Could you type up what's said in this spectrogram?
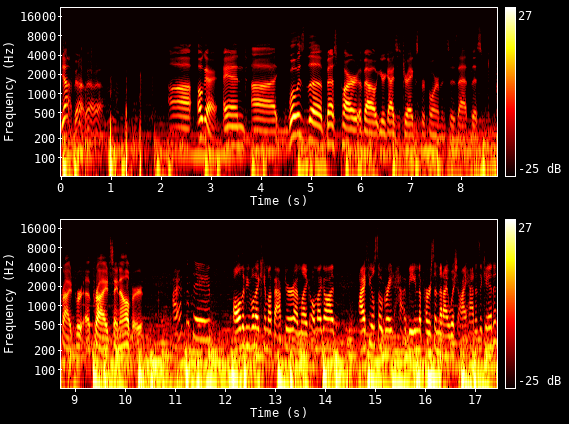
Yeah, yeah, yeah, yeah. Uh, okay, and uh, what was the best part about your guys' drags performances at this Pride uh, Pride St. Albert? I have to say, all the people that came up after, I'm like, oh my god, I feel so great ha- being the person that I wish I had as a kid.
